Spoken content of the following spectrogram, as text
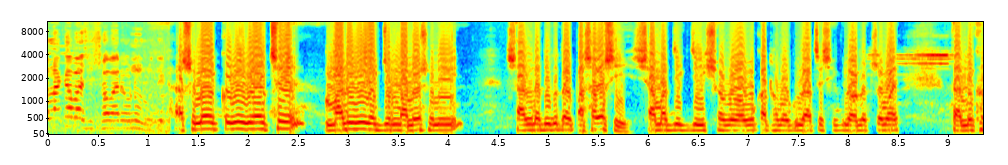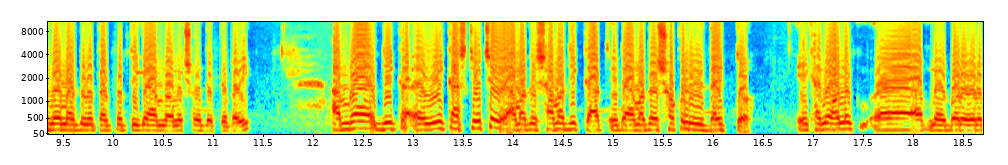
এলাকাবাসী সবার অনুরোধ। আসলে কবি হচ্ছে মানবিক একজন মানুষ উনি সাংবাদিকতার পাশাপাশি সামাজিক যে সব অবকাঠামোগুলো আছে সেগুলো অনেক সময় তার লেখনের মাধ্যমে, তার পত্রিকায় আমরা অনেক সময় দেখতে পারি। আমরা যে এই কাজটি হচ্ছে আমাদের সামাজিক কাজ, এটা আমাদের সকলের দায়িত্ব। এখানে অনেক আপনার বড় বড়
